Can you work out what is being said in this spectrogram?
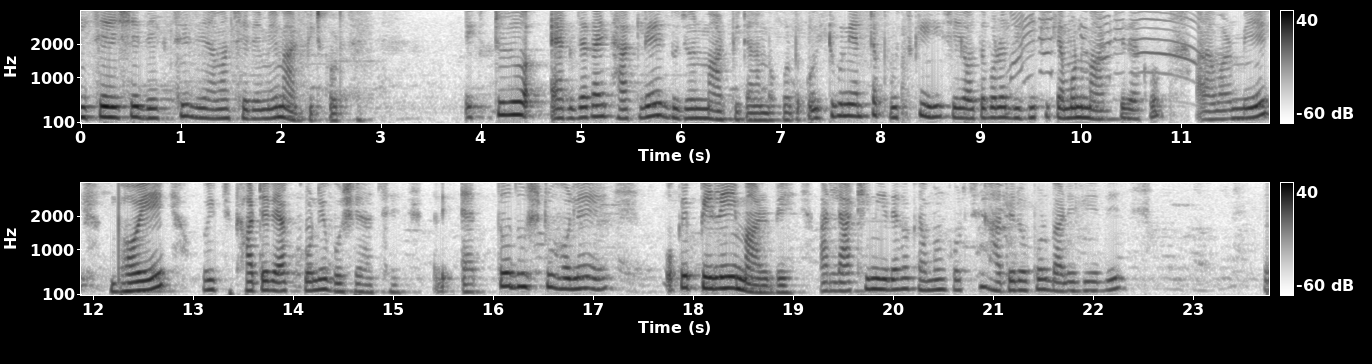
নিচে এসে দেখছি যে আমার ছেলে মেয়ে মারপিট করছে। একটু এক জায়গায় থাকলে দুজন মারপিট আরম্ভ করবে। ওইটুকুনি একটা পুচকি, সেই অত বড় দিদিকে কেমন মারছে দেখো। আর আমার মেয়ে ভয়ে ওই খাটের এক কোণে বসে আছে। তাহলে এত দুষ্টু হলে ওকে পেলেই মারবে। আর লাঠি নিয়ে দেখো কেমন করছে, হাতের ওপর বাড়ি দিয়ে দিয়ে। তো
